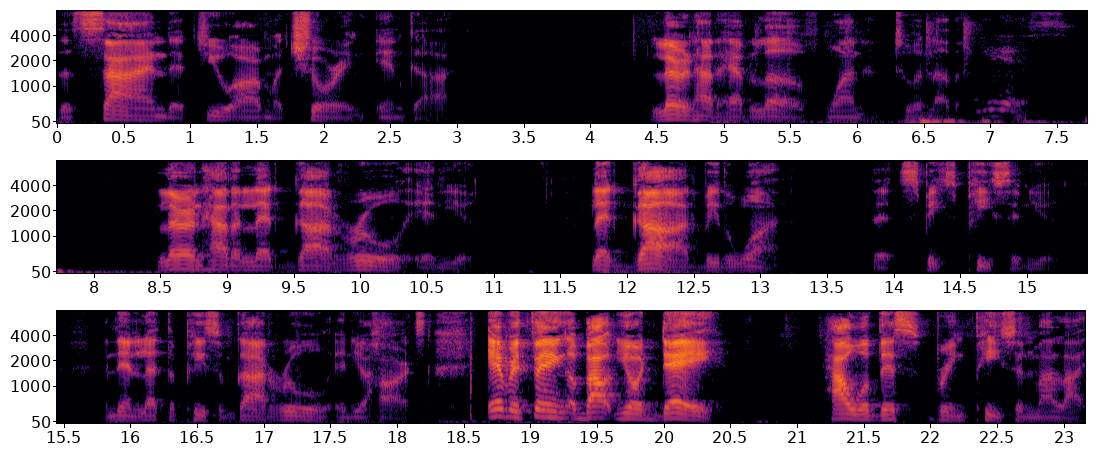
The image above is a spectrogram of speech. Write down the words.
the sign that you are maturing in God. Learn how to have love one to another. Yes. Learn how to let God rule in you. Let God be the one that speaks peace in you. And then let the peace of God rule in your hearts. Everything about your day, how will this bring peace in my life?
